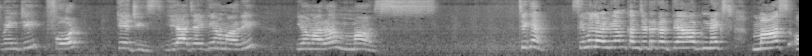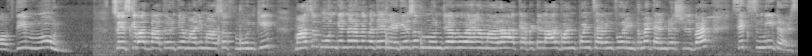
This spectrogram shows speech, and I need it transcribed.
twenty four के ये आ जाएगी हमारी, ये हमारा मास ठीक है? सिमिलरली हम कंसिडर करते हैं अब next mass of the moon so इसके बाद बात हो रही थी हमारी मास ऑफ़ मून की. मास ऑफ़ मून के अंदर हमें पता है रेडियस ऑफ़ मून जो है वो है हमारा capital R 1.74 point seven four into में टेन बार सिक्स मीटर्स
